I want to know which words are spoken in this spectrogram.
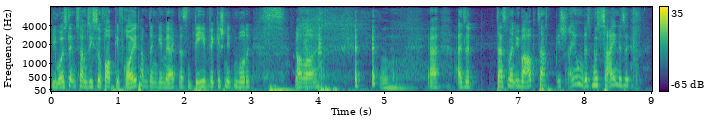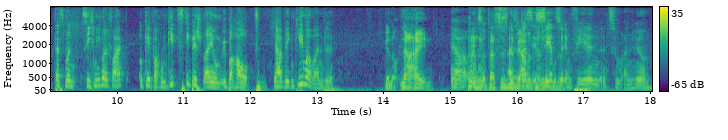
Die Moslems haben sich sofort gefreut, haben dann gemerkt, dass ein D weggeschnitten wurde. Aber ja, also dass man überhaupt sagt, Beschneiung, das muss sein, das, dass man sich nicht mal fragt, okay, warum gibt es die Beschneiung überhaupt? Ja, wegen Klimawandel. Genau. Nein. Ja, so. Das ist eine also das ist sehr zu empfehlen äh, zum Anhören.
